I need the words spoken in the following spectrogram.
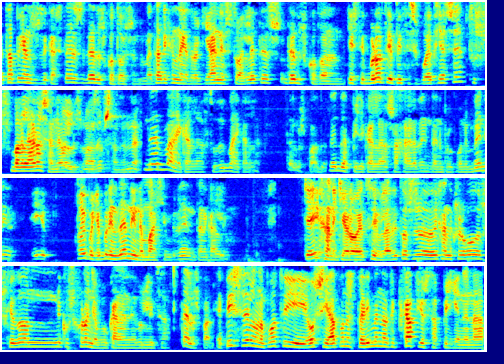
Μετά πήγαν στους δικαστές, δεν τους σκοτώσαν. Μετά ρίχνανε υδροκιάνιε στις τουαλέτες, δεν τους σκοτώναν. Και στην πρώτη επίθεση που έπιασε, τους μπαγλαρώσανε όλους. Τους μαζέψανε, ναι. Δεν πάει καλά αυτό, δεν πάει καλά. Τέλος πάντων. Δεν τα πήγε καλά ο Σαχάρα, δεν ήταν προπονημένοι. Ή- Το είπα και πριν, δεν είναι μάχημοι, δεν ήταν καλοί. Και είχαν καιρό έτσι, δηλαδή τόσο είχαν ξέρω εγώ σχεδόν 20 χρόνια που κάνανε δουλίτσα. Τέλος πάντων. Επίσης θέλω να πω ότι όσοι Ιάπωνε περίμεναν ότι κάποιος θα πήγαινε να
